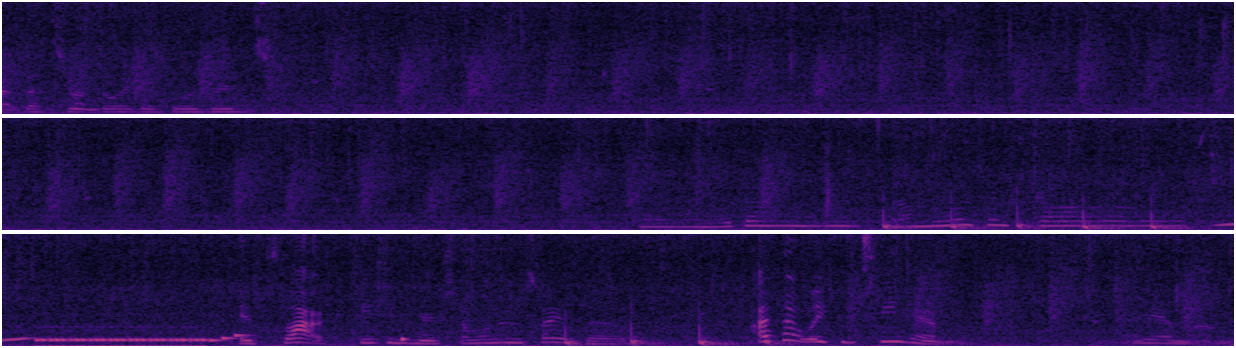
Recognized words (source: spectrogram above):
Forgot that's not the way to wizard's. It's locked. You can hear someone inside though. I thought we could see him. Maybe I'm wrong.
